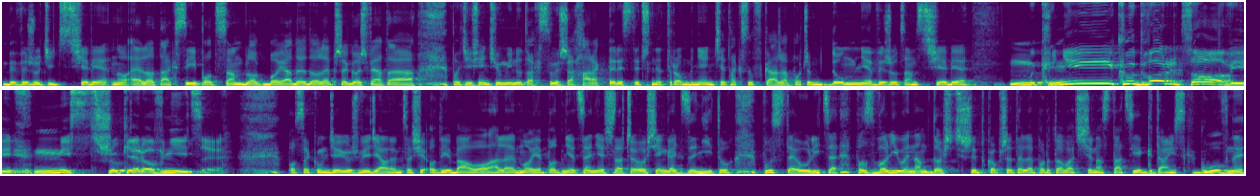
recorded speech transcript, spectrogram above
by wyrzucić z siebie no elo taksi pod sam blok, bo jadę do lepszego świata. Po 10 minutach słyszę charakterystyczne trąbnięcie taksówkarza, po czym dumnie wyrzucam z siebie Mknij ku dworcowi, mistrzu kierownicy. Po sekundzie już wiedziałem, co się odjebało, ale moje podniecenie zaczęło sięgać zenitu. Puste ulice pozwoliły nam dość szybko przeteleportować się na stację Gdańsk Główny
